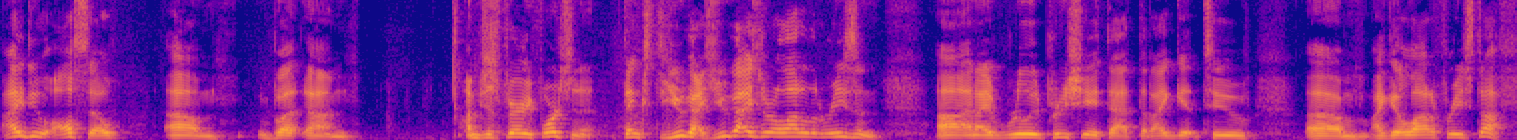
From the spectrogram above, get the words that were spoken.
I do also. Um, but um, I'm just very fortunate. Thanks to you guys. You guys are a lot of the reason, uh, and I really appreciate that. That I get to, um, I get a lot of free stuff,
